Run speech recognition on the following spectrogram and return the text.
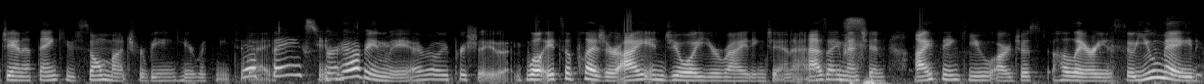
Jana, thank you so much for being here with me today. Well, thanks for having me. I really appreciate it. Well, it's a pleasure. I enjoy your writing, Jana. As I mentioned, I think you are just hilarious. So you made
